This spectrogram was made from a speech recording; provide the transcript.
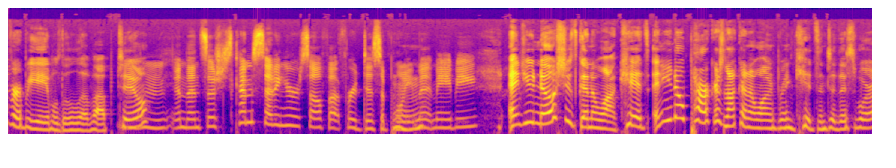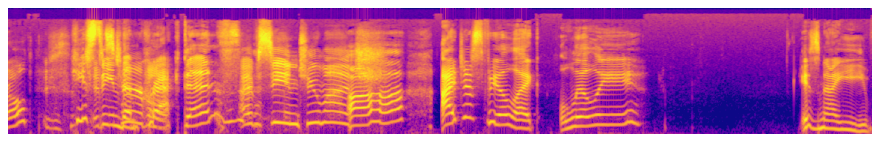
never be able to live up to. Mhm. And then so she's kind of setting herself up for disappointment, Mm-hmm. maybe. And you know she's going to want kids. And you know Parker's not going to want to bring kids into this world. He's It's seen terrible. them crack dens. I've seen too much. Uh huh. I just feel like Lily is naive.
